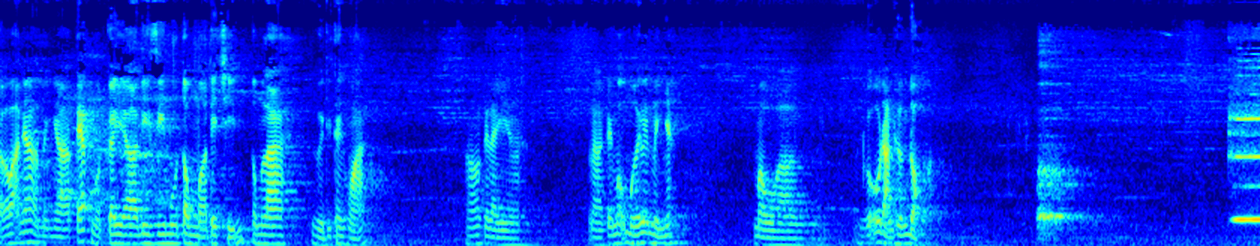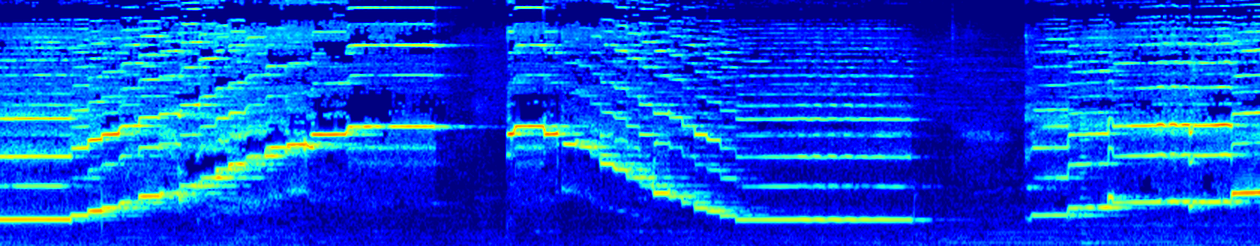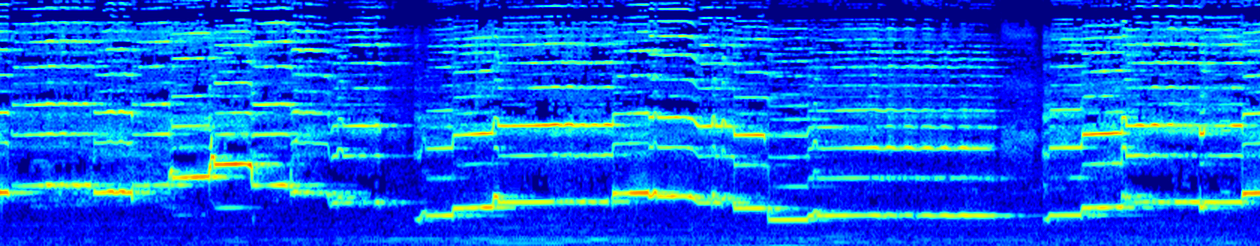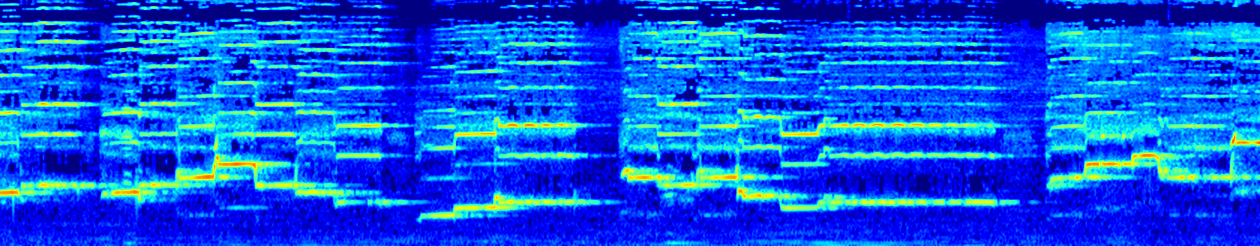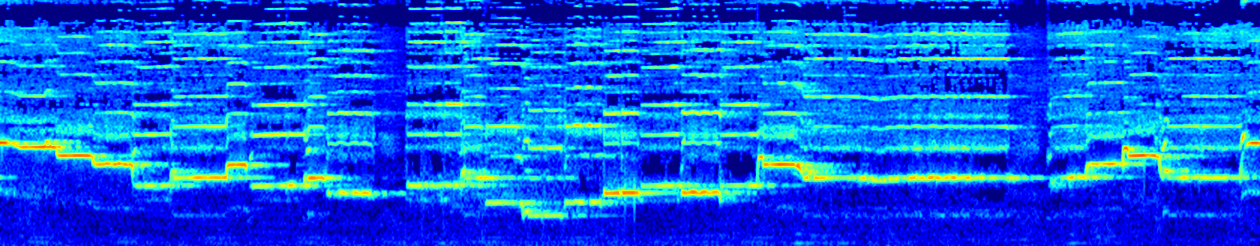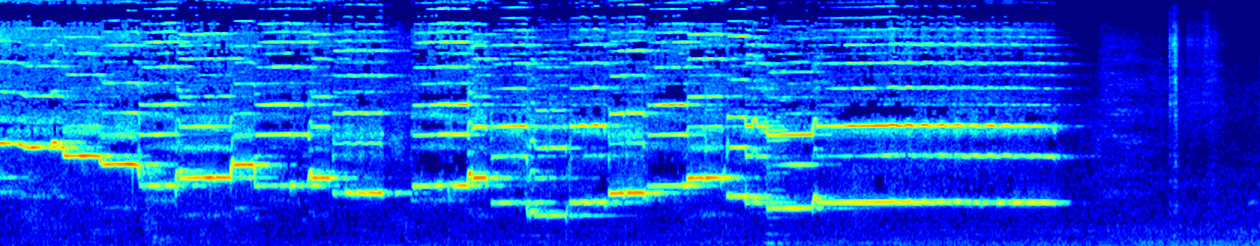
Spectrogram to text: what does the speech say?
Chào các bạn nhé, mình à, test một cây à, DG MT9 Tông La gửi đi Thanh Hóa. Đó, cái này à, là cái mẫu mới bên mình nhé Màu à, gỗ đàn hương đỏ.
